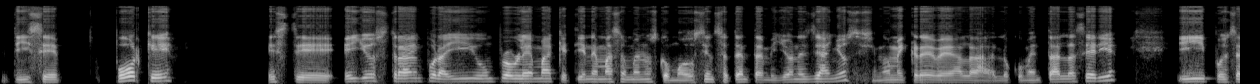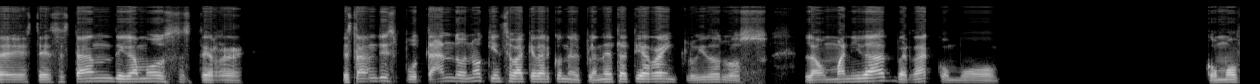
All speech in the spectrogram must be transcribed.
Dice, porque este, ellos traen por ahí un problema que tiene más o menos como 270 millones de años, si no me cree, vea la documental, la serie, y pues este, se están, digamos, este, están disputando, ¿no? ¿Quién se va a quedar con el planeta Tierra, incluidos los, la humanidad, ¿verdad? Como, como,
